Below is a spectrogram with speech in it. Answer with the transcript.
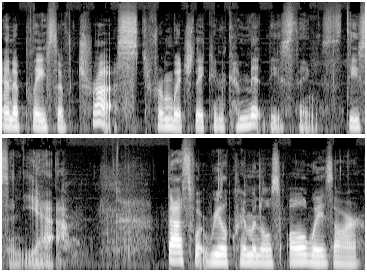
and a place of trust from which they can commit these things. Thiessen, yeah. That's what real criminals always are.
